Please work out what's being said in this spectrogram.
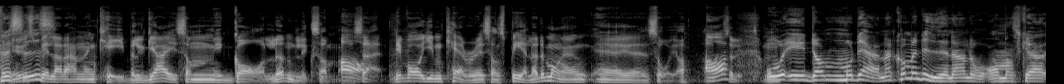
Nu Precis. spelar han en cable guy som är galen liksom. Ja. Så här. Det var Jim Carrey som spelade många eh, så ja. Ja, Absolut. Mm. och i de moderna komedierna då, om man ska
